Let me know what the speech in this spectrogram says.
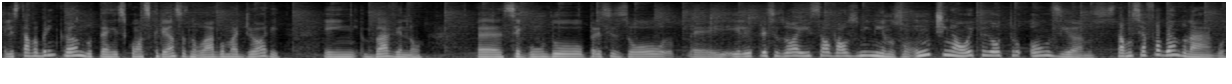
ele estava brincando, Terres, com as crianças no Lago Maggiore, em Baveno. Uh, segundo precisou, uh, ele precisou aí salvar os meninos. Um tinha 8 e outro 11 anos. Estavam se afogando na água.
